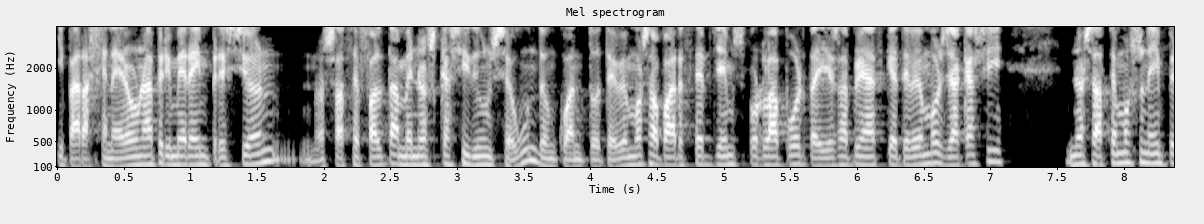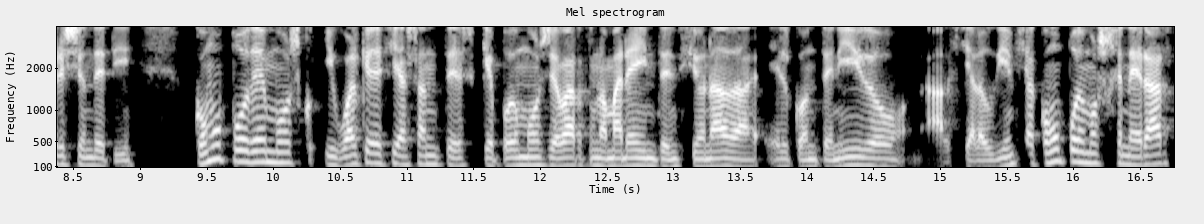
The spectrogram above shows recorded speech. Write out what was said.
Y para generar una primera impresión nos hace falta menos casi de un segundo. En cuanto te vemos aparecer James por la puerta y es la primera vez que te vemos, ya casi nos hacemos una impresión de ti. ¿Cómo podemos, igual que decías antes, que podemos llevar de una manera intencionada el contenido hacia la audiencia, cómo podemos generar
